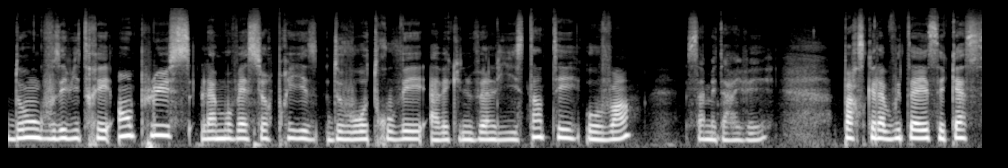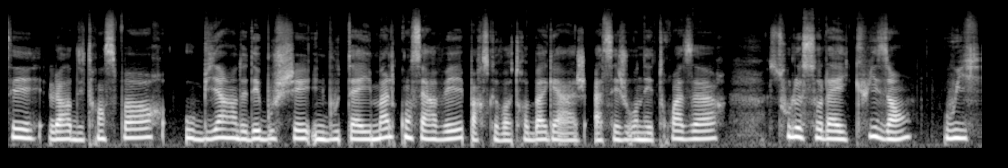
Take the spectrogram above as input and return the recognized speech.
Donc vous éviterez en plus la mauvaise surprise de vous retrouver avec une valise teintée au vin, ça m'est arrivé, parce que la bouteille s'est cassée lors du transport ou bien de déboucher une bouteille mal conservée parce que votre bagage a séjourné trois heures sous le soleil cuisant, oui,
